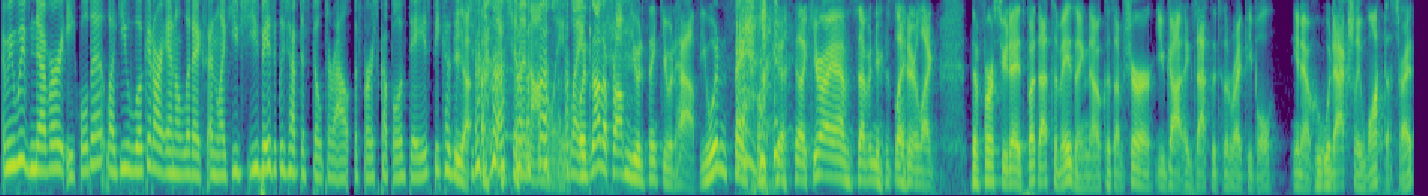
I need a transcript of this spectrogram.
I mean we've never equaled it. Like you look at our analytics, and like you you basically just have to filter out the first couple of days because it's Yeah. just such an anomaly. Like well, it's not a problem you would think you would have. You wouldn't think like, like here I am seven years later, like the first few days. But that's amazing though, because I'm sure you got exactly to the right people, you know, who would actually want this, right?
